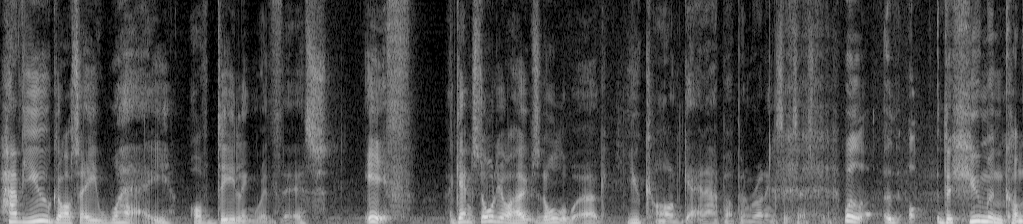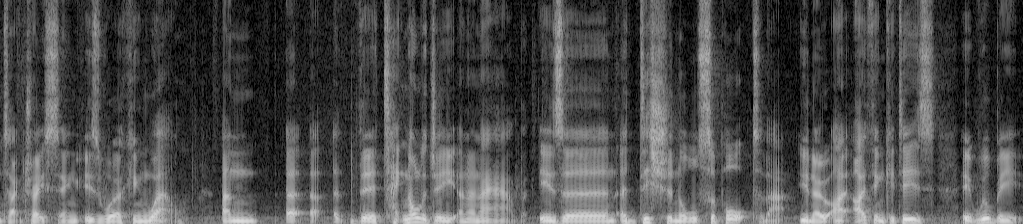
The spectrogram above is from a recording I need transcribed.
Have you got a way of dealing with this if, against all your hopes and all the work, you can't get an app up and running successfully? Well, uh, the human contact tracing is working well, and uh, uh, the technology and an app is an additional support to that. You know, I, I think it is. It will be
